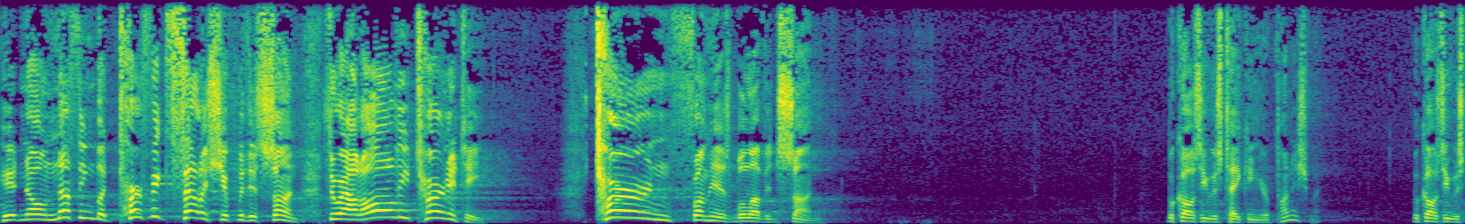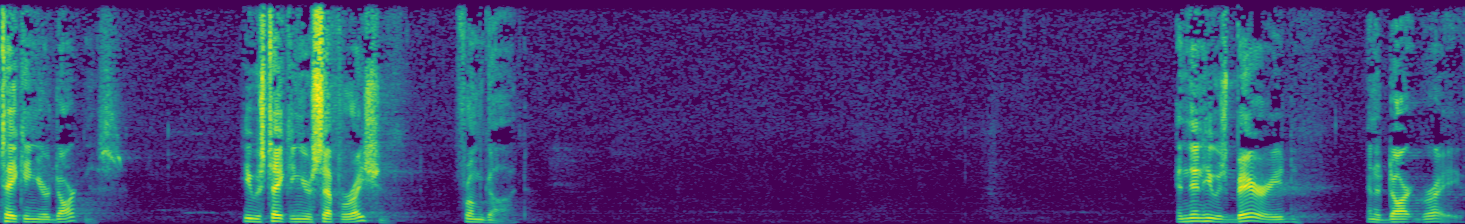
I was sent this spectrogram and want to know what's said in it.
had known nothing but perfect fellowship with His Son throughout all eternity. Turn from His beloved Son because He was taking your punishment because he was taking your darkness. He was taking your separation from God. And then he was buried in a dark grave.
